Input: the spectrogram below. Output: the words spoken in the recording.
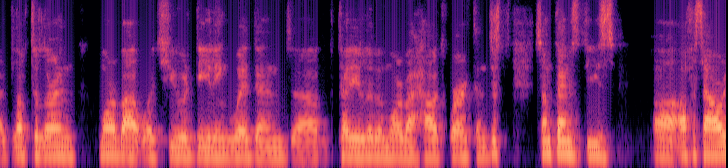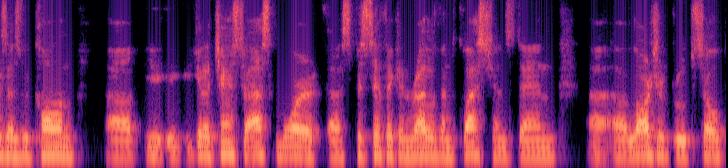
I'd love to learn more about what you were dealing with and uh, tell you a little bit more about how it worked. And just sometimes these office hours, as we call them, uh, you, you- get a chance to ask more uh, specific and relevant questions than uh, a larger group. So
